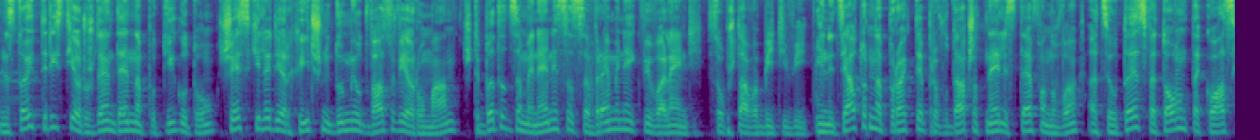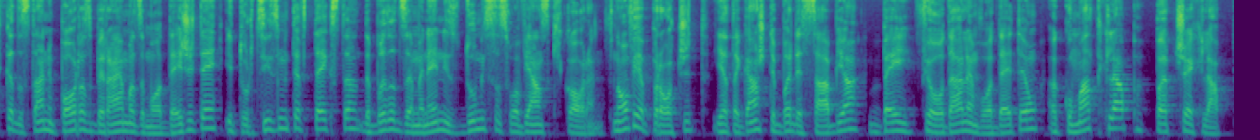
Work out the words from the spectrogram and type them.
На 130-я рожден ден на Потигото, 6000 архаични думи от вазовия роман ще бъдат заменени с съвременни еквиваленти, съобщава BTV. Инициатор на проекта е преводачът Нели Стефанова, а целта е световната класика да стане по-разбираема за младежите и турцизмите в текста да бъдат заменени с думи със славянски корен. В новия прочит Ятаган ще бъде сабя, бей, феодален владетел, а комат хляб, парче хляб.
